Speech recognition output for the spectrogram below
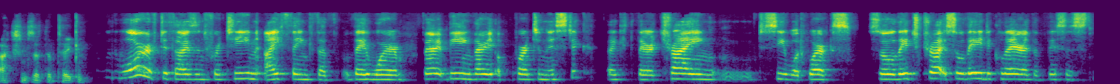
actions that they've taken? the war of 2014, I think that they were very, being very opportunistic. Like they're trying to see what works. So they try. So they declare that this is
